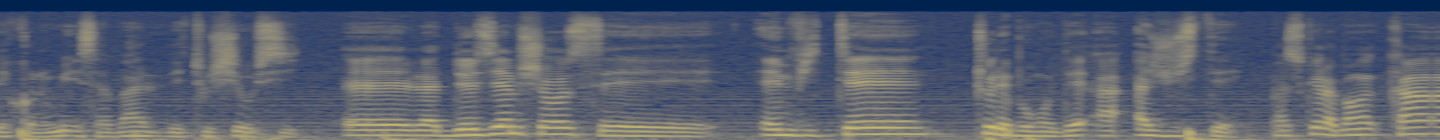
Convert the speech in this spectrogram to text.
l'économie et ça va les toucher aussi. Et la deuxième chose, c'est inviter tous les Burundais à ajuster. Parce que la banque, quand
